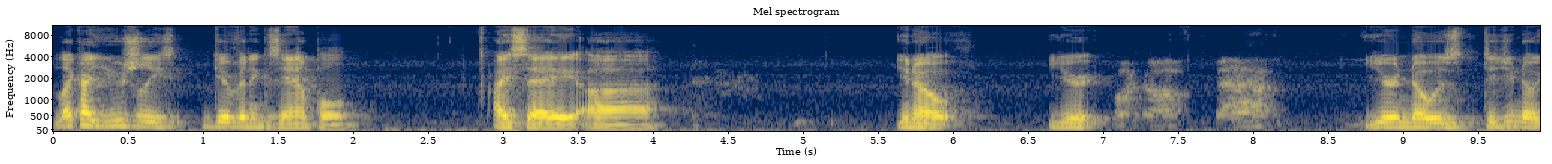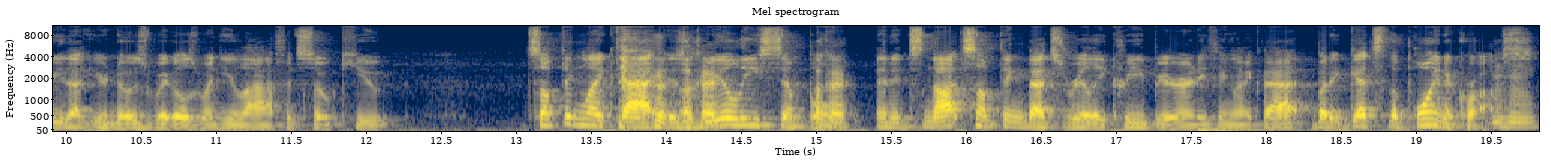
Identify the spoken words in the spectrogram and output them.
like I usually give an example, I say, uh, you know, your your nose. Did you know that your nose wiggles when you laugh? It's so cute. Something like that is Okay. really simple, Okay. and it's not something that's really creepy or anything like that. But it gets the point across Mhm.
